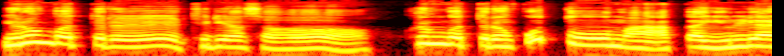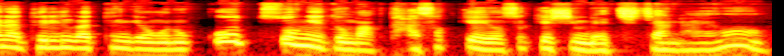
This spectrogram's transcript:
이런 것들을 들여서 그런 것들은 꽃도 막 아까 율리아나 드림 같은 경우는 꽃송이도 막 다섯 개, 여섯 개씩 맺히잖아요.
